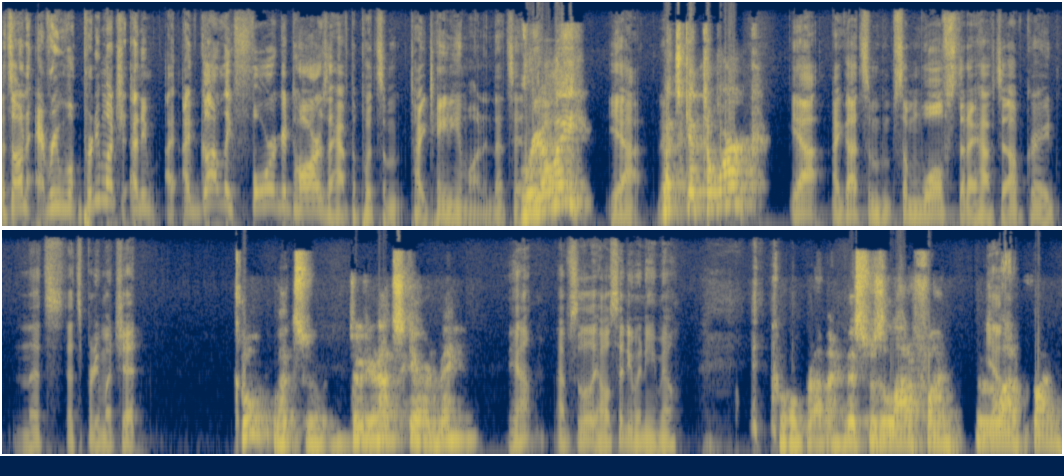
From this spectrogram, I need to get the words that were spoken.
it's on everyone. Pretty much. Mean, I, I've got like four guitars. I have to put some titanium on, and that's it. Really? Yeah, Let's get to work. yeah. I got some some wolves that I have to upgrade, and that's that's pretty much it. Cool. Let's, dude. You're not scaring me. Yeah, absolutely. I'll send you an email. Cool, brother. This was a lot of fun. It was Yeah. a lot of fun.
